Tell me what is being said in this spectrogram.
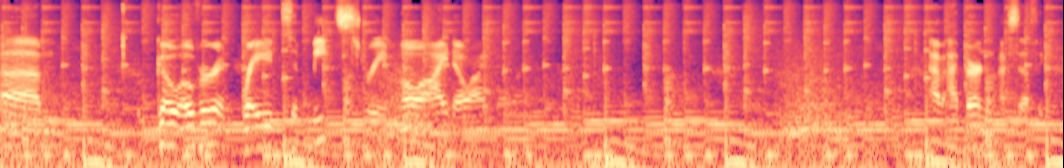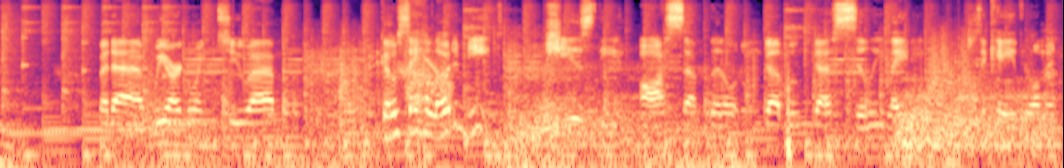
um, go over and raid to meet stream. Oh, I know, I know. I, I burned myself again. But uh, we are going to um, go say hello to Meat. She is the awesome little Oonga Boonga silly lady. She's a cave woman.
